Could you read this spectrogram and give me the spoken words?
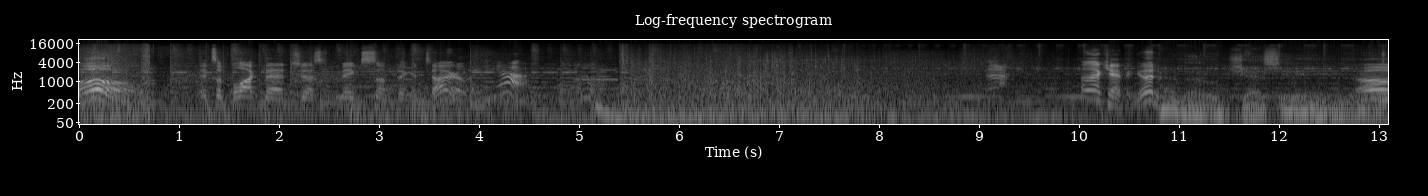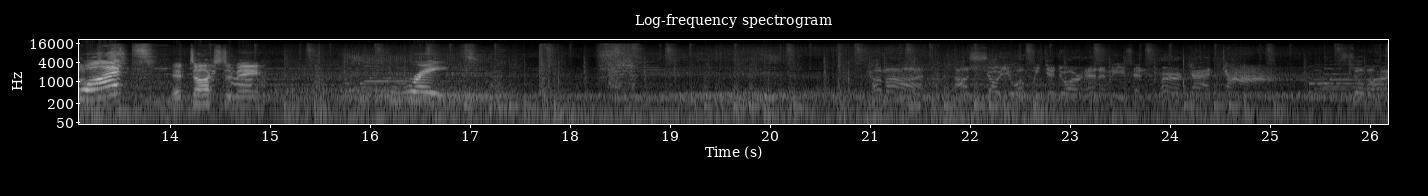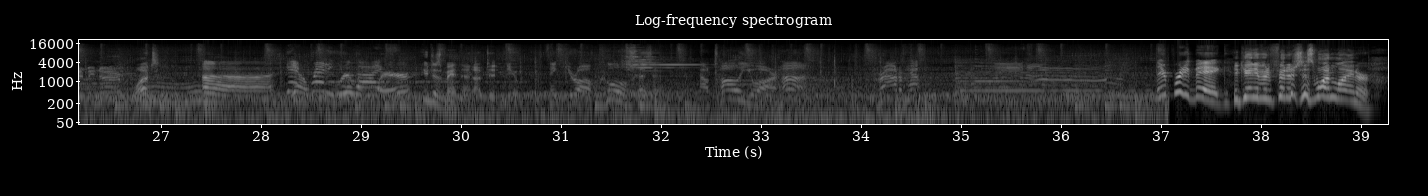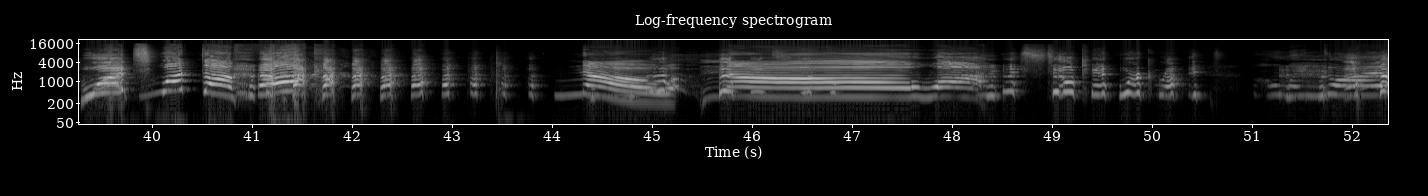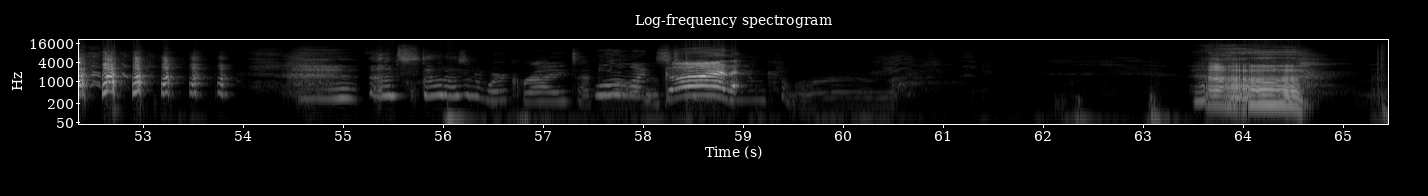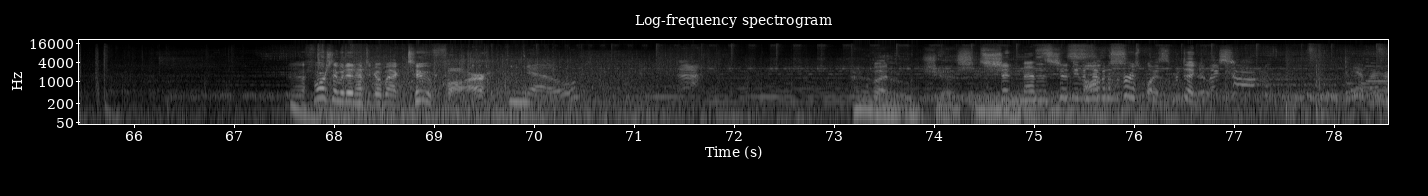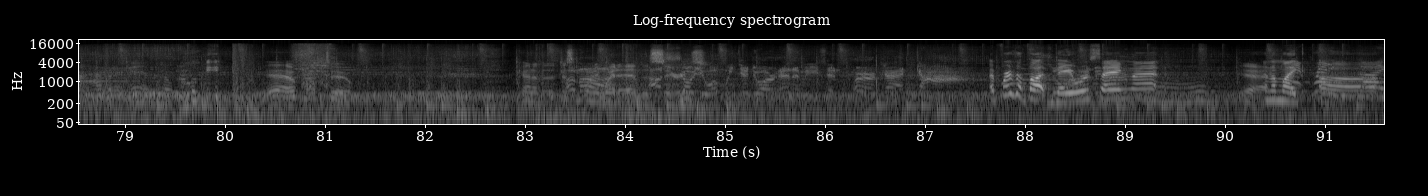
Oh. It's a block that just makes something entirely. Yeah. Well, that can't be good. Hello, Jesse. Oh, What? It talks to me. Great. Come on, I'll show you what we did to our enemies and in Perganga. Still behind me, Nurm? What? Uh, yeah, ready, you really guys. where? You just made that up, didn't you? Think you're all cool because of how tall you are, huh? Proud of how. They're pretty big. He can't even finish his one-liner. What? What the fuck? no. No. It still can't work right. Oh my god. It still doesn't work right. after Oh all my this God. time. Come on. Uh, fortunately, we didn't have to go back too far, No. but Jesse. shouldn't, That's- this shouldn't even happen in the first place. It's ridiculous. Yeah, better not happen again, hopefully. Yeah, I hope not too. Kind of a disappointing way to end this I'll series. show you what we did to our enemies in Purgat At first I thought they were saying that, Yeah. and I'm like, Get ready, you uh,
